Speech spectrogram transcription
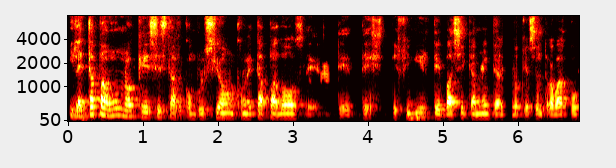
Y la etapa uno, que es esta convulsión, con la etapa dos, de, definirte básicamente a lo que es el trabajo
